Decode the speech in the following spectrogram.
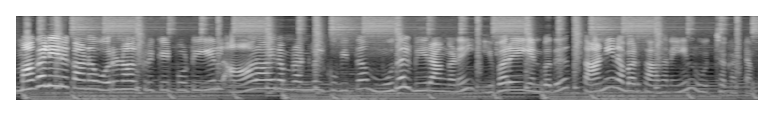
மகளிருக்கான ஒருநாள் கிரிக்கெட் போட்டியில் ஆறாயிரம் ரன்கள் குவித்த முதல் வீராங்கனை இவரே என்பது தனிநபர் சாதனையின் உச்சகட்டம்.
